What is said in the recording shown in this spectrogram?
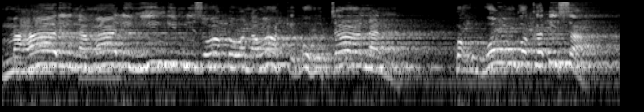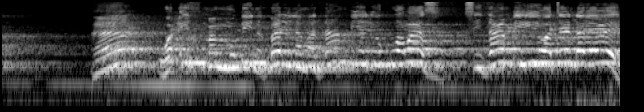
mahari na mali nyingi mlizowapa wanawake buhtanan kwa uongo kabisa eh? Wa ithman mubina bali na madhambi yaliyokuwa wazi. Si dhambi hiyo watenda wewe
